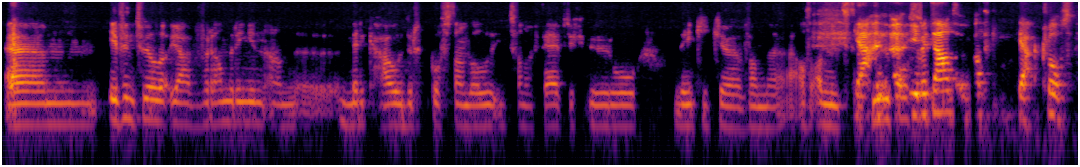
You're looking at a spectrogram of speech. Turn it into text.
Ja. Um, eventueel ja, veranderingen aan merkhouder kost dan wel iets van een 50 euro, denk ik, van, als administratieve Ja, je betaalt, wat, ja, klopt.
